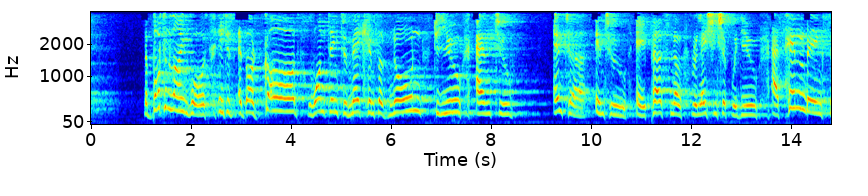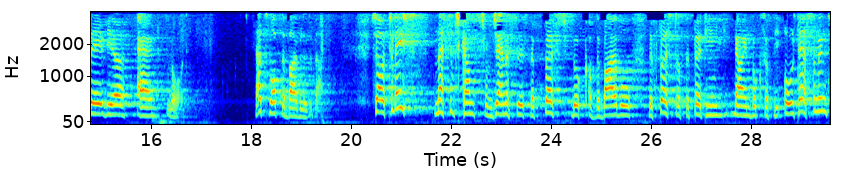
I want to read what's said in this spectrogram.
The bottom line was it is about God wanting to make himself known to you and to enter into a personal relationship with you as him being Savior and Lord. That's what the Bible is about. So today's message comes from Genesis, the first book of the Bible, the first of the 39 books of the Old Testament.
